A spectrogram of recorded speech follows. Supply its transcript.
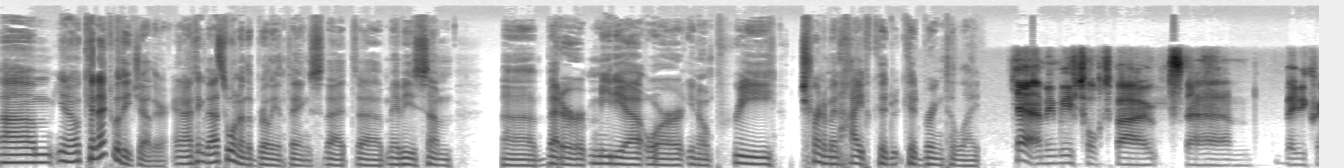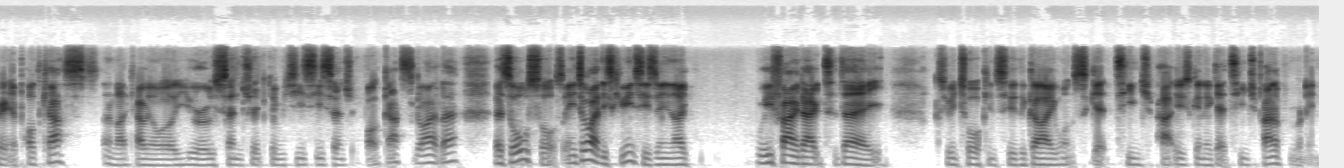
um, you know, connect with each other. And I think that's one of the brilliant things that uh, maybe some uh, better media or you know pre-tournament hype could could bring to light. Yeah, I mean, we've talked about um, maybe creating a podcast and like having a Eurocentric, WTC centric podcast to go out there. There's all sorts. And you talk about these communities, and like we found out today because we've been talking to the guy who wants to get Team Japan, who's going to get Team Japan up and running,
